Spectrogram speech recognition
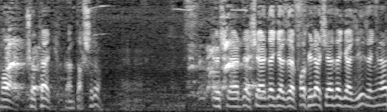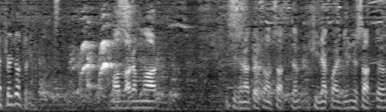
Var köpek ben taşırım. E, şehirde, şehirde gezer, fakirler şehirde geziyor, zenginler köyde oturuyor. Mallarım var. İki tane toson sattım, iki inek var birini sattım.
